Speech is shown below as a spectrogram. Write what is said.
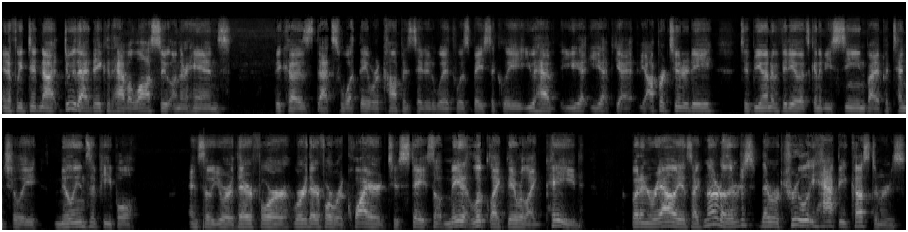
And if we did not do that, they could have a lawsuit on their hands because that's what they were compensated with was basically you have you get you get the, opportunity to be on a video that's going to be seen by potentially millions of people and so you're therefore we're therefore required to state so it made it look like they were like paid but in reality it's like no no no they're just they were truly happy customers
